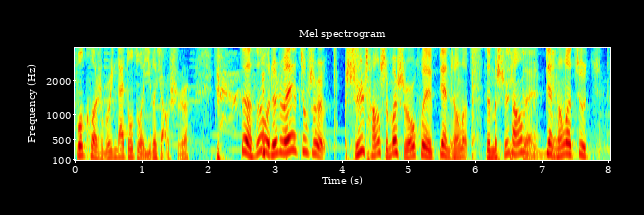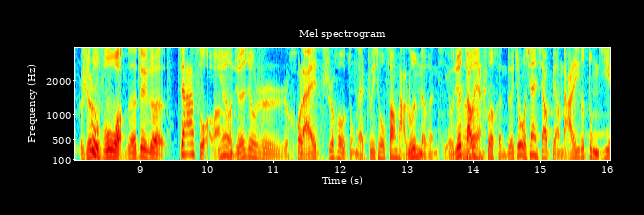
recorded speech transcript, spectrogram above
播客是不是应该都做一个小时？对，所以我就认为，就是时长什么时候会变成了怎么时长对变成了就束缚我们的这个枷锁了。因为我觉得就是后来之后总在追求方法论的问题。我觉得导演嗯说的很对，就是我现在想表达的一个动机，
